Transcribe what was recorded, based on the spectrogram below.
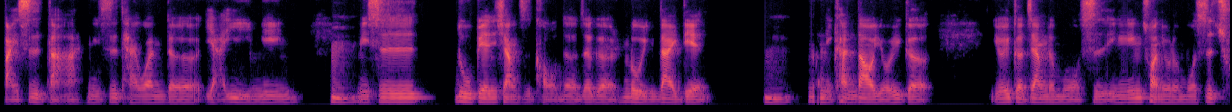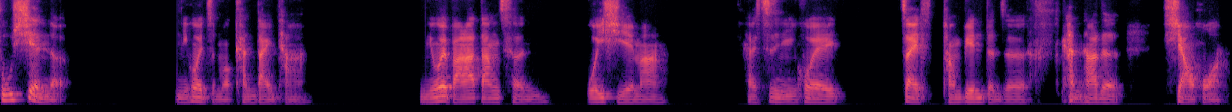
百事达，你是台湾的亚艺影音，嗯，你是路边巷子口的这个录影带店，嗯，那你看到有一个有一个这样的模式，影音串流的模式出现了，你会怎么看待它？你会把它当成威胁吗？还是你会在旁边等着看他的笑话？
